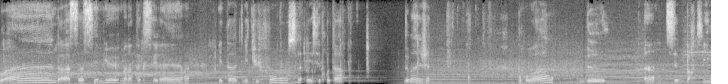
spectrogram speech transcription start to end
Voilà, ça c'est mieux. Maintenant, t'accélères. Et, et tu fonces. Et c'est trop tard. Dommage. 3, 2, 1, c'est parti.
